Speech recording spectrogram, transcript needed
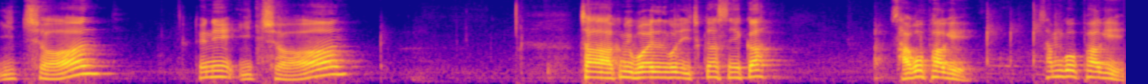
2000 됐니? 2000 자, 그럼 이거 뭐 해야 되는 거죠? 2000 끝났으니까 4 곱하기 3 곱하기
